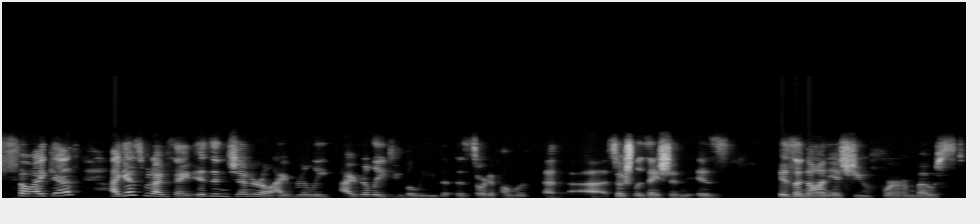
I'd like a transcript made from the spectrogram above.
so I guess I guess what I'm saying is in general, I really I really do believe that this sort of home uh, uh, socialization is is a non-issue for most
